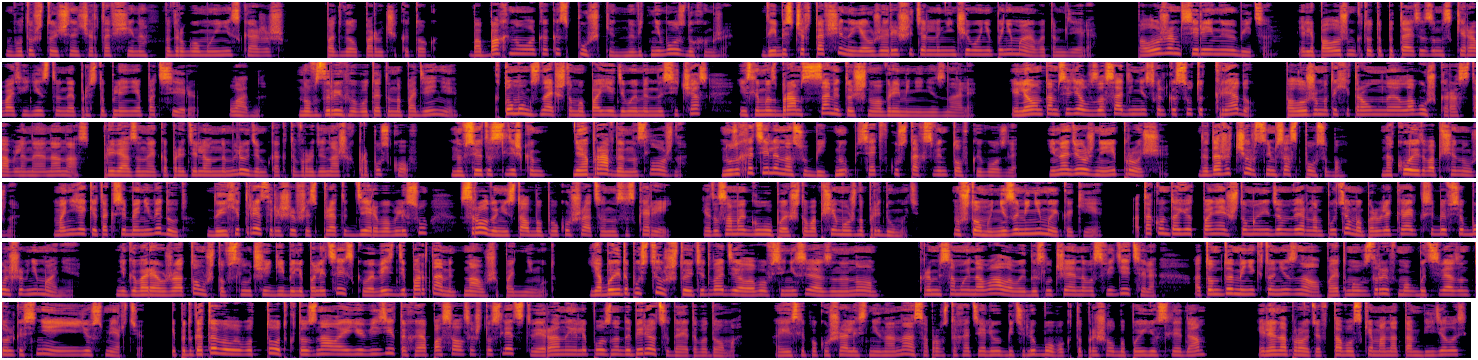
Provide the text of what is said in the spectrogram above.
«Вот уж точно чертовщина, по-другому и не скажешь», — подвел поручик итог. Бабахнуло, как из пушки, но ведь не воздухом же. Да и без чертовщины я уже решительно ничего не понимаю в этом деле. Положим, серийный убийца. Или положим, кто-то пытается замаскировать единственное преступление под серию. Ладно. Но взрыв и вот это нападение? Кто мог знать, что мы поедем именно сейчас, если мы с Брамс сами точного времени не знали? Или он там сидел в засаде несколько суток к ряду? Положим, это хитроумная ловушка, расставленная на нас, привязанная к определенным людям, как-то вроде наших пропусков. Но все это слишком неоправданно сложно. Ну захотели нас убить, ну сядь в кустах с винтовкой возле. И надежнее, и проще. Да даже черт с ним со способом. На кое это вообще нужно? Маньяки так себя не ведут, да и хитрец, решивший спрятать дерево в лесу, сроду не стал бы покушаться на соскорей. Это самое глупое, что вообще можно придумать. Ну что мы, незаменимые какие? А так он дает понять, что мы идем верным путем и привлекает к себе все больше внимания. Не говоря уже о том, что в случае гибели полицейского весь департамент на уши поднимут. Я бы и допустил, что эти два дела вовсе не связаны, но... Кроме самой Наваловой до случайного свидетеля, о том доме никто не знал, поэтому взрыв мог быть связан только с ней и ее смертью. И подготовил его тот, кто знал о ее визитах и опасался, что следствие рано или поздно доберется до этого дома. А если покушались не на нас, а просто хотели убить любого, кто пришел бы по ее следам, или, напротив, того, с кем она там виделась,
